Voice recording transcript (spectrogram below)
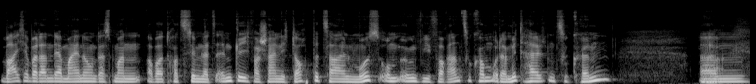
war ich aber dann der Meinung, dass man aber trotzdem letztendlich wahrscheinlich doch bezahlen muss, um irgendwie voranzukommen oder mithalten zu können. Ja, ähm,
